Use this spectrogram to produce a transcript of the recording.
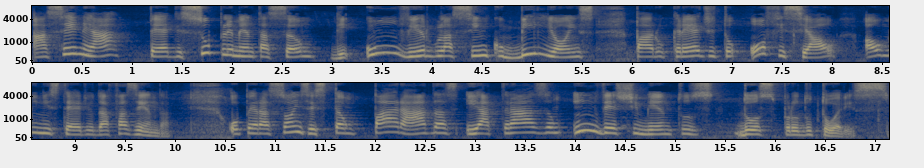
A CNA pede suplementação de 1,5 bilhões para o crédito oficial ao Ministério da Fazenda. Operações estão paradas e atrasam investimentos dos produtores.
